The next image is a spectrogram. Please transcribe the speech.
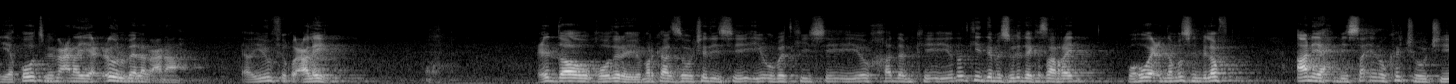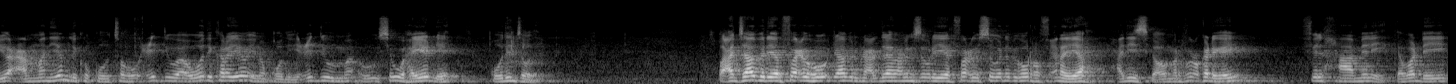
yaquut bmacnaa yacuul bay la macnaa yunfiq عaleyh ciddaa uu quudinayo markaas zawjadiisii iyo ubadkiisii iyo khadamkii iyo dadkii de mas-uuliyadda ka saarayd wa huwa cinda mslim blfd an yaxbisa inuu ka joojiyo can man yamliku quutahu ciddii uu awoodi karayo inuu quudiyo ciddii isagu hayadheh quudintooda. An jaabir yarfacuhu jaabir bn cabd lah wa kaso wariya yarfacu isagoo nabiga u rafcinaya xadiiska oo marfuuc ka dhigay fi lxaamili gabadhii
